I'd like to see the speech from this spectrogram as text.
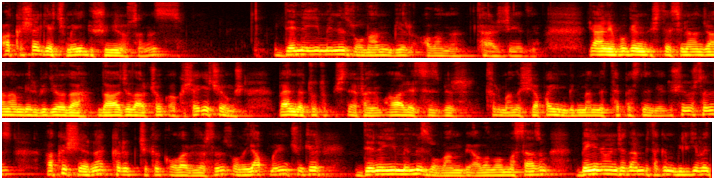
akışa geçmeyi düşünüyorsanız deneyiminiz olan bir alanı tercih edin. Yani bugün işte Sinan Canan bir videoda dağcılar çok akışa geçiyormuş. Ben de tutup işte efendim aletsiz bir tırmanış yapayım bilmem ne tepesine diye düşünürseniz akış yerine kırık çıkık olabilirsiniz. Onu yapmayın çünkü deneyimimiz olan bir alan olması lazım. Beyin önceden bir takım bilgi ve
